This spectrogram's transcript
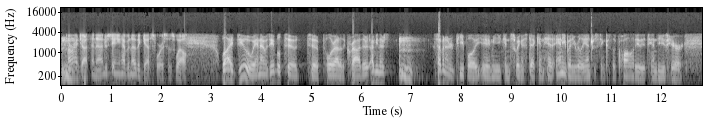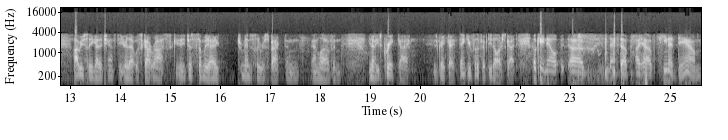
All right, Jonathan. I understand you have another guest for us as well. Well, I do, and I was able to to pull her out of the crowd. There, I mean, there's 700 people. I mean, you can swing a stick and hit anybody really interesting because the quality of the attendees here. Obviously, you got a chance to hear that with Scott Ross. He's just somebody I tremendously respect and and love, and you know, he's a great guy. He's a great guy. Thank you for the fifty dollars, Scott. Okay, now uh, next up, I have Tina Dam,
